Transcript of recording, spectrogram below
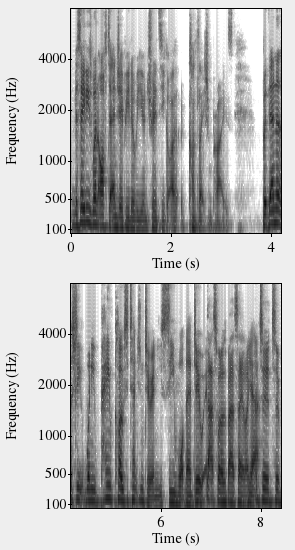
Mercedes went off to NJPW and Trinity got a consolation prize. But then actually, when you pay close attention to it and you see what they're doing, That's what I was about to say. Like Yeah. to to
